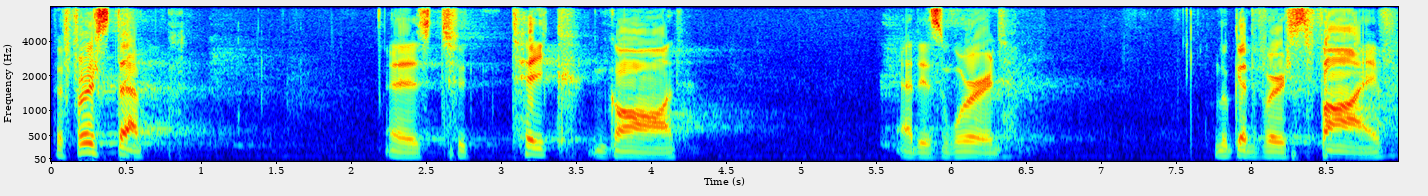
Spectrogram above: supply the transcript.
The first step is to take God at His word. Look at verse 5.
